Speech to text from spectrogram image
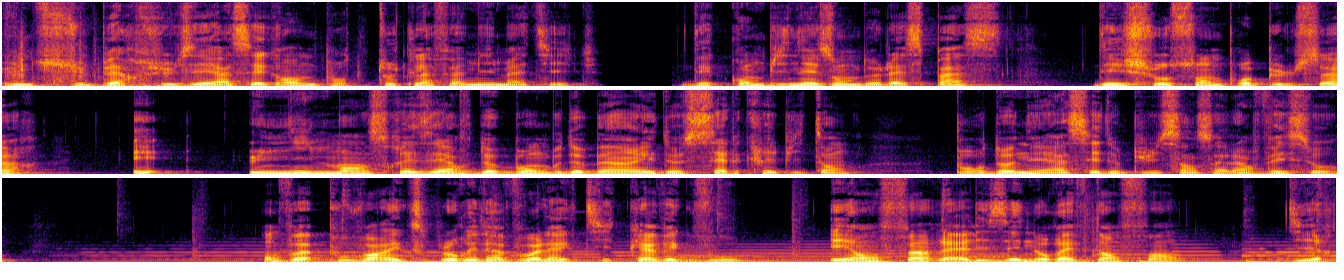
Une super fusée assez grande pour toute la famille Matic, des combinaisons de l'espace, des chaussons propulseurs et une immense réserve de bombes de bain et de sel crépitant pour donner assez de puissance à leur vaisseau. On va pouvoir explorer la Voie lactique avec vous et enfin réaliser nos rêves d'enfant, dirent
